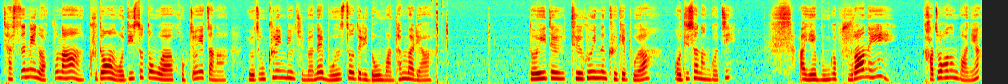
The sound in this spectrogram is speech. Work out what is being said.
자스민 왔구나. 그동안 어디 있었던 거야? 걱정했잖아. 요즘 크림빌 주변에 몬스터들이 너무 많단 말이야. 너희들 들고 있는 그게 뭐야? 어디서 난 거지 아 얘 뭔가 불안해 가져가는 거 아니야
